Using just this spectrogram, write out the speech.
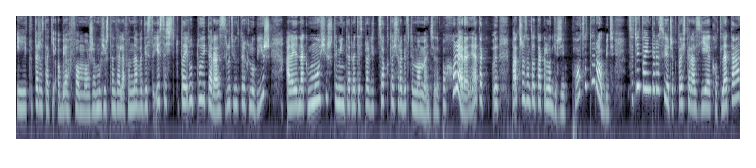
I to też jest taki objaw FOMO, że musisz ten telefon, nawet jest, jesteś tutaj, tu, tu i teraz z ludźmi, których lubisz, ale jednak musisz w tym internecie sprawdzić, co ktoś robi w tym momencie. No po cholerę, nie? Tak y, patrząc na to tak logicznie, po co to robić? Co Cię to interesuje? Czy ktoś teraz je kotleta?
